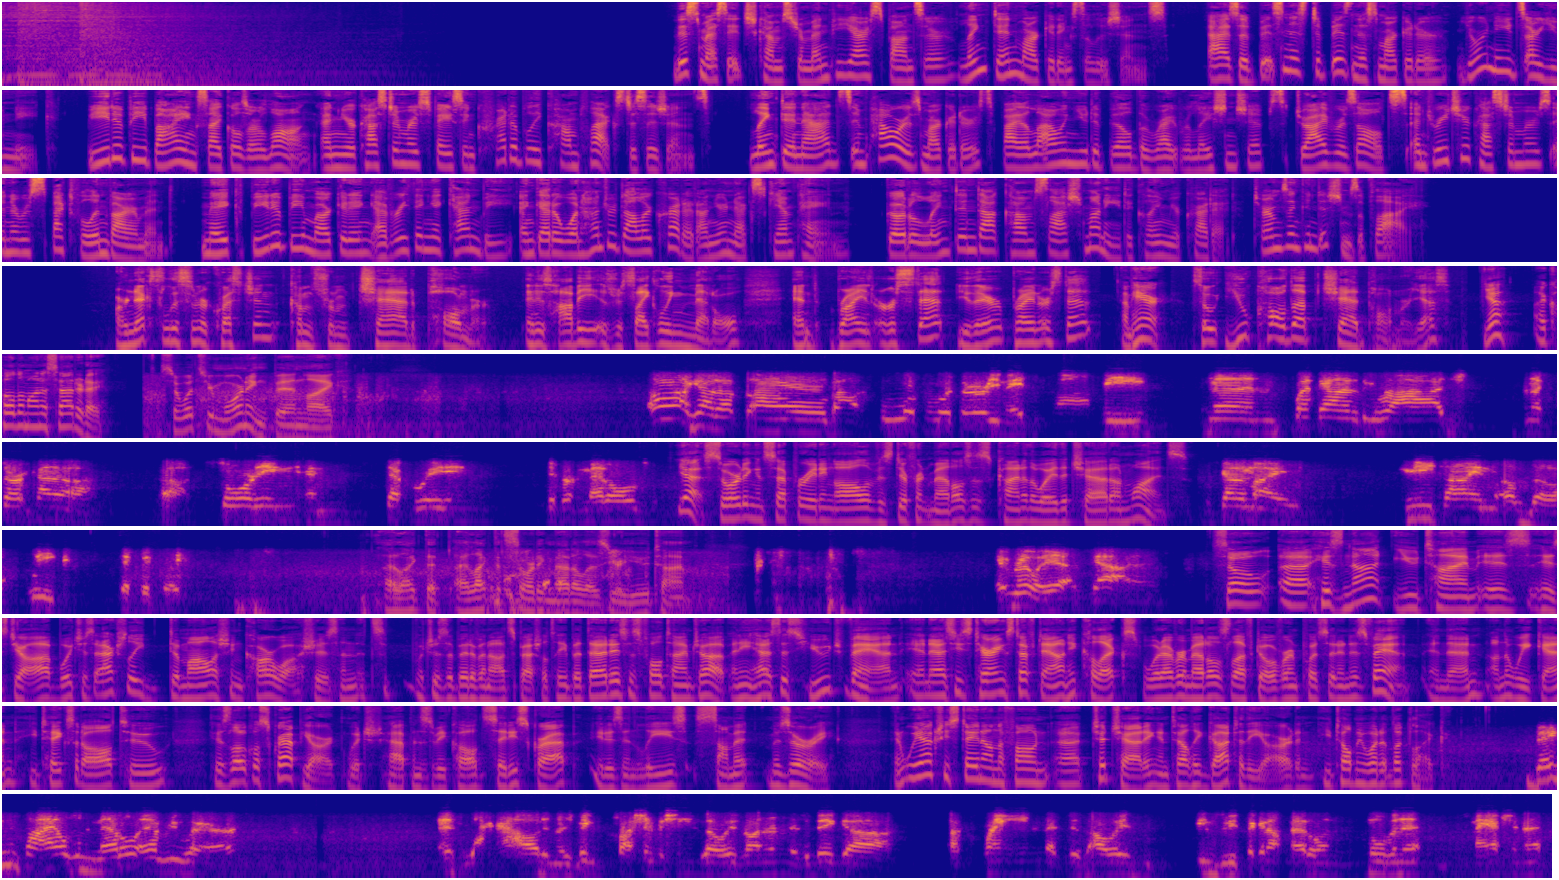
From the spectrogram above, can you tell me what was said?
This message comes from NPR sponsor LinkedIn Marketing Solutions. As a business to business marketer, your needs are unique. B2B buying cycles are long, and your customers face incredibly complex decisions. LinkedIn Ads empowers marketers by allowing you to build the right relationships, drive results, and reach your customers in a respectful environment. Make B2B marketing everything it can be and get a $100 credit on your next campaign. Go to linkedin.com slash money to claim your credit. Terms and conditions apply. Our next listener question comes from Chad Palmer, and his hobby is recycling metal. And Bryant Urstadt, you there, Bryant Urstadt? I'm here. So you called up Chad Palmer, yes? Yeah, I called him on a Saturday. So what's your morning been like? Oh, I got up oh, about four four thirty, made some coffee, and then went down into the garage, and I start kind of uh, sorting and separating different metals. Yeah, sorting and separating all of his different metals is kind of the way that Chad unwinds. It's kind of my me time of the week, typically. I like that. I like that sorting metal is your you time. It really is, yeah. So uh, his not you time is his job, which is actually demolishing car washes, and it's which is a bit of an odd specialty, but that is his full time job. And he has this huge van, and as he's tearing stuff down, he collects whatever metal is left over and puts it in his van. And then on the weekend, he takes it all to his local scrap yard, which happens to be called City Scrap. It is in Lee's Summit, Missouri. And we actually stayed on the phone uh, chit chatting until he got to the yard, and he told me what it looked like. Big piles of metal everywhere. It's loud, and there's big crushing machines always running. There's a big uh, a crane that just always seems to be picking up metal and moving it, and smashing it.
